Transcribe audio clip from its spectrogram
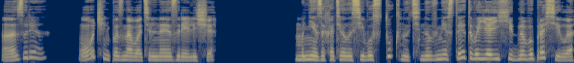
«А зря. Очень познавательное зрелище». Мне захотелось его стукнуть, но вместо этого я ехидно вопросила.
